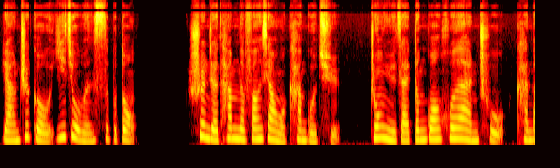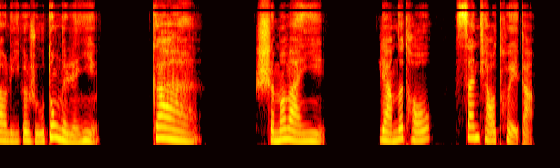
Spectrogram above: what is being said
两只狗依旧纹丝不动。顺着他们的方向，我看过去，终于在灯光昏暗处看到了一个蠕动的人影。干，什么玩意？两个头，三条腿的，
